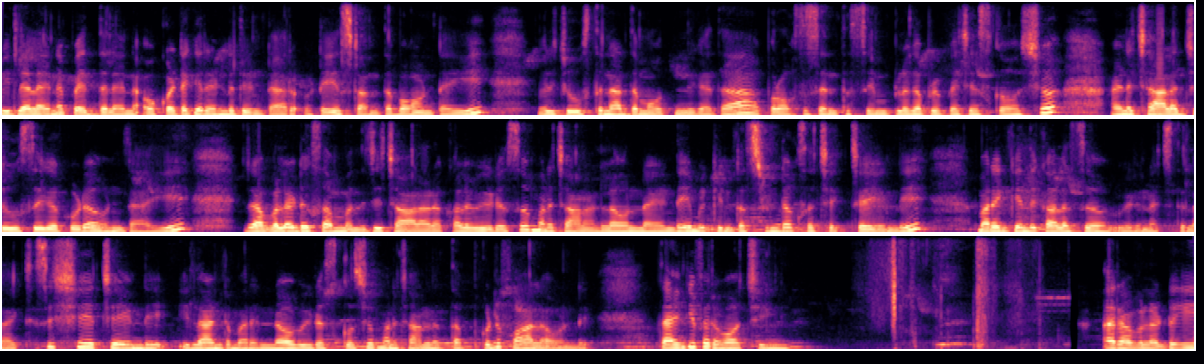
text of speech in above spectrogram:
పిల్లలైనా పెద్దలైనా ఒకటికి రెండు తింటారు. టేస్ట్ అంత బాగుంటాయి. మీరు చూస్తేనే అర్థమవుతుంది కదా ప్రాసెస్ ఎంత సింపుల్గా ప్రిపేర్ చేసుకోవచ్చు. అండ్ చాలా జ్యూసీగా కూడా ఉంటాయి. రవ్వ లడ్డుకి సంబంధించి చాలా రకాల వీడియోస్ మన ఛానల్లో ఉన్నాయండి. మీకు ఇంట్రెస్ట్ ఉంటే ఒకసారి చెక్ చేయండి. మరి ఇంకెందుకు కలర్స్ వీడియో నచ్చితే లైక్ చేసి షేర్ చేయండి. ఇలాంటి మరెన్నో వీడియోస్ కోసం మన ఛానల్ తప్పకుండా ఫాలో అవ్వండి. Thank you for watching. Rava laddu ఈ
